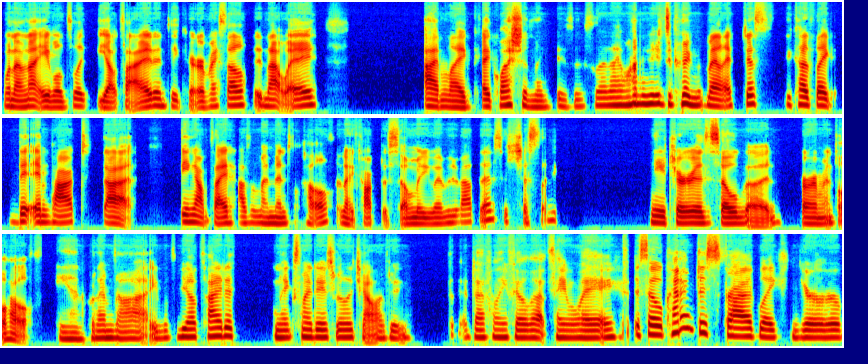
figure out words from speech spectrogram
when I'm not able to like be outside and take care of myself in that way, I'm like, I question like, is this what I want to be doing with my life? Just because like the impact that being outside has on my mental health. And I talk to so many women about this. It's just like nature is so good for our mental health. And when I'm not able to be outside, it makes my days really challenging. Definitely feel that same way. So kind of describe like your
